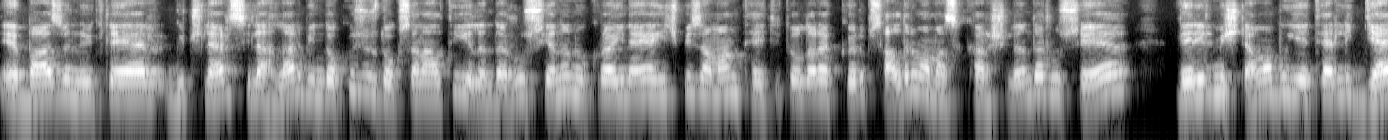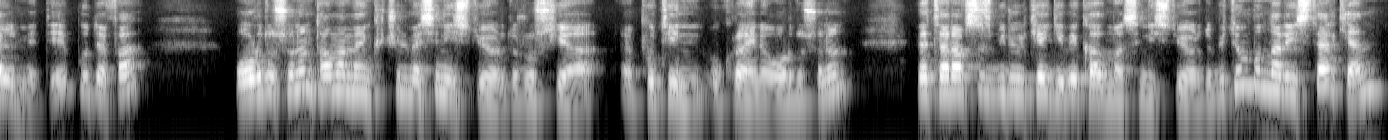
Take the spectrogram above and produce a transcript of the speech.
e, bazı nükleer güçler, silahlar 1996 yılında Rusya'nın Ukrayna'ya hiçbir zaman tehdit olarak görüp saldırmaması karşılığında Rusya'ya verilmişti. Ama bu yeterli gelmedi. Bu defa ordusunun tamamen küçülmesini istiyordu Rusya, e, Putin, Ukrayna ordusunun ve tarafsız bir ülke gibi kalmasını istiyordu. Bütün bunları isterken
